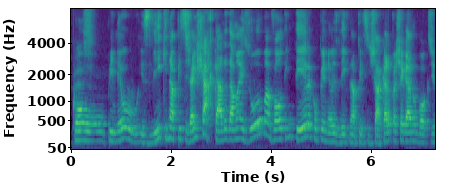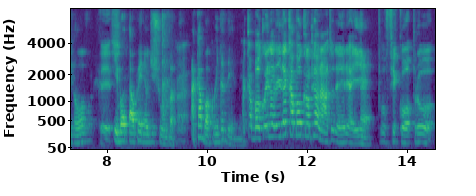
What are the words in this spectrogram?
com Isso. o pneu slick na pista já encharcada, dar mais uma volta inteira com o pneu slick na pista encharcada para chegar no box de novo Isso. e botar o pneu de chuva. É. Acabou a corrida dele. Né? Acabou a corrida dele, acabou o campeonato dele, aí é. ficou pro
